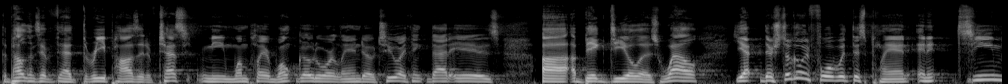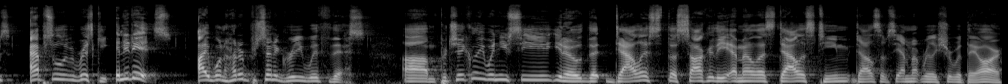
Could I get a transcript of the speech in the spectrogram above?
The Pelicans have had three positive tests. I mean, one player won't go to Orlando too. I think that is uh, a big deal as well. Yet they're still going forward with this plan, and it seems absolutely risky, and it is. I 100% agree with this. Um, particularly when you see, you know, that Dallas, the soccer, the MLS Dallas team, Dallas FC, I'm not really sure what they are,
